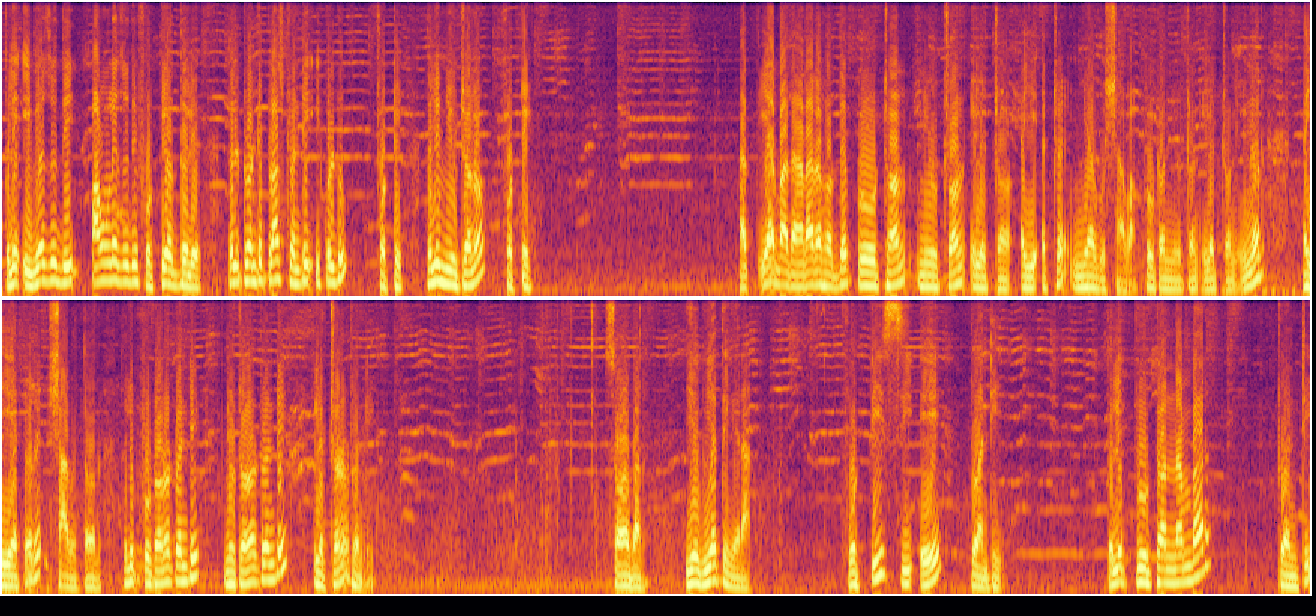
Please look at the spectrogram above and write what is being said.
তাহলে এবার যদি পাউলে যদি 40 অর দলে তাহলে 20 plus 20 equal to 40 তাহলে নিউটনও 40 at ইয়ার বাদ আনার হদে প্রোটন নিউট্রন ইলেকট্রন এই একটা মিয়াগো সাবা প্রোটন নিউট্রন ইলেকট্রন ইনর এই এটারে স্বাগত তাহলে প্রোটনও টোয়েন্টি নিউট্রনও টোয়েন্টি ইলেকট্রনও টোয়েন্টি সো এবার ইয়ে বুয়া তিঙ্গেরা ফোরটি সি এ টোয়েন্টি তাহলে proton number twenty,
